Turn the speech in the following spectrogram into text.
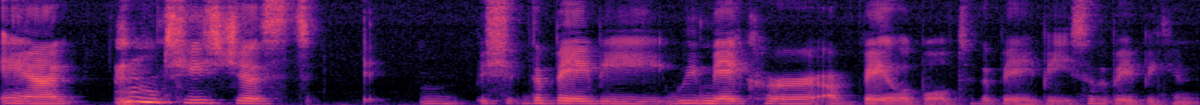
and she's just she, the baby. We make her available to the baby so the baby can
